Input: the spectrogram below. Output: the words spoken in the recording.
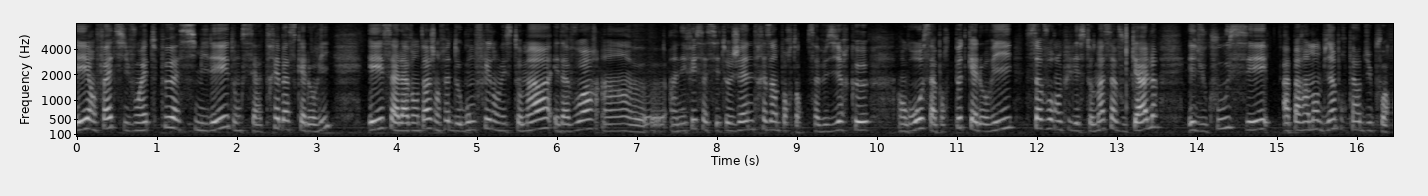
et en fait ils vont être peu assimilés donc c'est à très basse calorie et ça a l'avantage en fait de gonfler dans l'estomac et d'avoir un, euh, un, effet satiétogène très important. Ça veut dire que en gros ça apporte peu de calories, ça vous remplit l'estomac, ça vous cale et du coup c'est apparemment bien pour perdre du poids.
